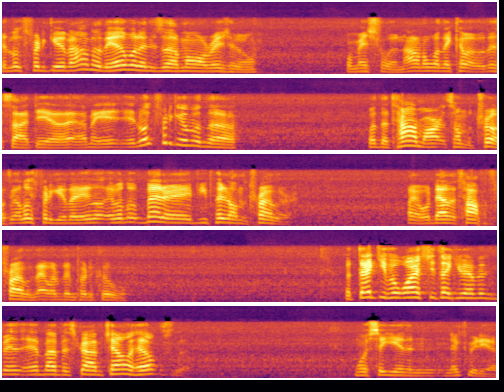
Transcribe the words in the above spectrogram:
It looks pretty good. But I don't know. The other one is uh, more original for Michelin. I don't know where they come up with this idea. I mean, it, it looks pretty good with the with the tire marks on the truck. It looks pretty good, but it, it would look better if you put it on the trailer. Like, well, down the top of the trailer. That would have been pretty cool. But thank you for watching. Thank you everybody been everybody subscribed channel. Helps. We'll see you in the next video.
